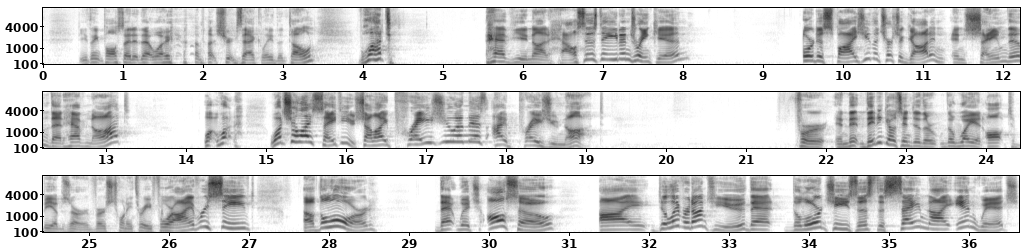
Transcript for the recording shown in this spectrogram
do you think Paul said it that way? I'm not sure exactly the tone. What? Have ye not houses to eat and drink in? Or despise you the church of God and, and shame them that have not? What, what, what shall I say to you? Shall I praise you in this? I praise you not. For, and then, then he goes into the, the way it ought to be observed, verse 23 For I have received of the Lord that which also I delivered unto you, that the Lord Jesus, the same night in which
